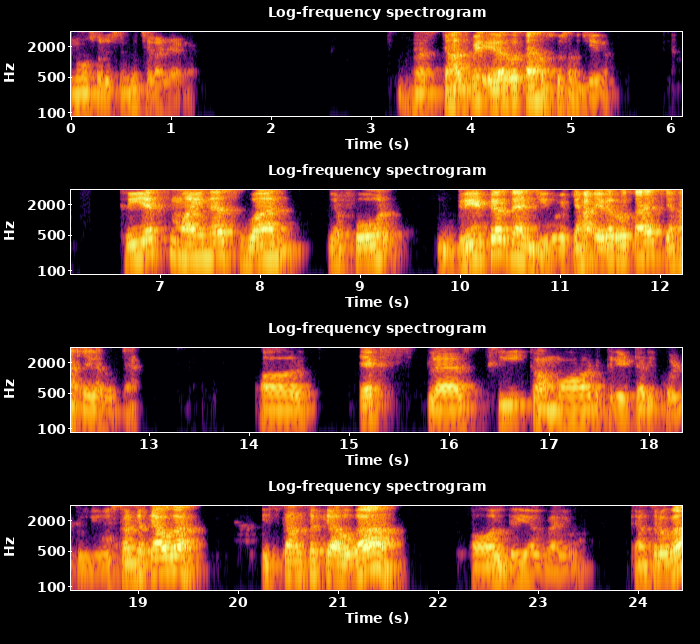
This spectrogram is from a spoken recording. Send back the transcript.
नो सॉल्यूशन में चला जाएगा। जहाँ पे एरर होता है, उसको समझिएगा। थ्री एक्स माइनस वन या फोर ग्रेटर देन ज़ीरो यहाँ एरर होता है यहाँ एरर होता है। और x प्लस थ्री का mod greater equal to zero इसका आंसर क्या होगा? इसका आंसर क्या होगा? ऑल रियल वैल्यू क्या आंसर होगा?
